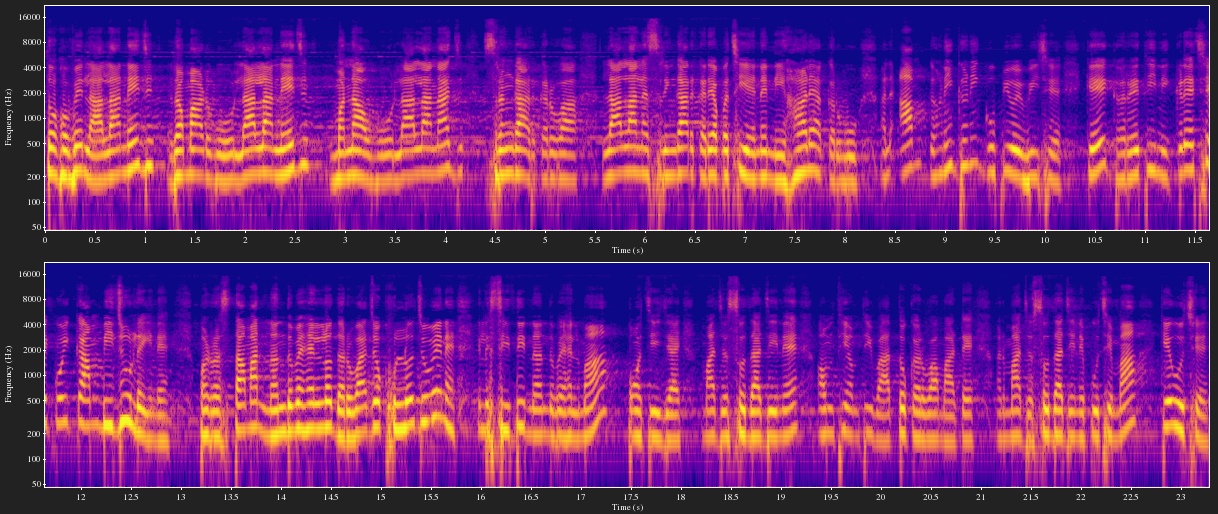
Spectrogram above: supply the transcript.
તો હવે લાલાને જ રમાડવો, લાલાને જ મનાવવો, લાલાના જ શૃંગાર કરવા, લાલાને શૃંગાર કર્યા પછી એને નિહાળ્યા કરવું. અને આમ ઘણી ઘણી ગોપીઓ એવી છે કે ઘરેથી નીકળે છે કોઈ કામ બીજું લઈને, પણ રસ્તામાં નંદમહેલનો દરવાજો ખુલ્લો જોવે ને, એટલે સીધી નંદમહેલમાં પહોંચી જાય. માં જસોદાજીને અમથી અમથી વાતો કરવા માટે અને માં જસોદાજીને પૂછે, માં, કેવું છે?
